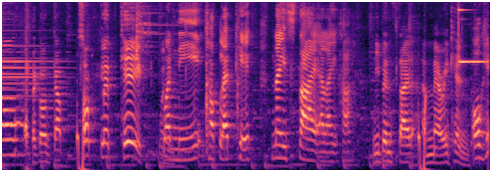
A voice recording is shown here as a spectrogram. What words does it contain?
วแล้วก็กับช็อกโกแลตเค้กวันนี้ช็อกโกแลตเค้กในสไตล์อะไรคะ นี่เป็นสไตล์ American โอเค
